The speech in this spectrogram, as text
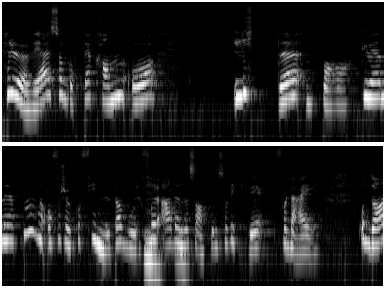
prøver jeg så godt jeg kan å lytte bak uenigheten og forsøke å finne ut av hvorfor er denne saken så viktig for deg. Og da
